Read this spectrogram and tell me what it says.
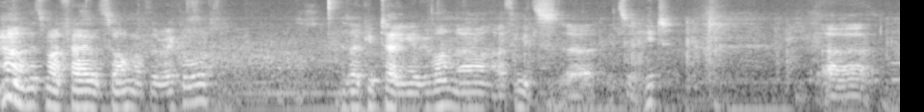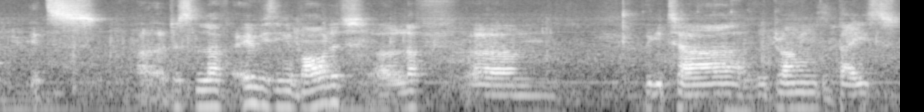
Oh, That's my favourite song of the record. As I keep telling everyone, uh, I think it's uh, it's a hit. Uh, it's I just love everything about it. I love um, the guitar, the drumming, the bass,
